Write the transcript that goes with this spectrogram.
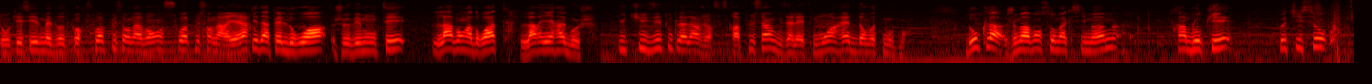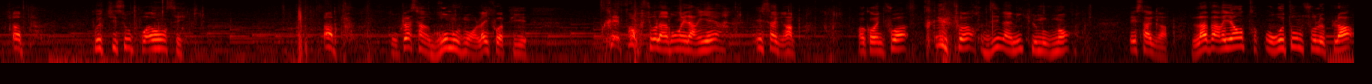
Donc essayez de mettre votre corps soit plus en avant, soit plus en arrière. Pied d'appel droit, je vais monter l'avant à droite, l'arrière à gauche. Utilisez toute la largeur, ce sera plus simple, vous allez être moins raide dans votre mouvement. Donc là, je m'avance au maximum, frein bloqué, petit saut, hop, petit saut pour avancer, hop. Donc là, c'est un gros mouvement. Là, il faut appuyer très fort sur l'avant et l'arrière et ça grimpe. Encore une fois, très fort, dynamique le mouvement et ça grimpe. La variante, on retourne sur le plat.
